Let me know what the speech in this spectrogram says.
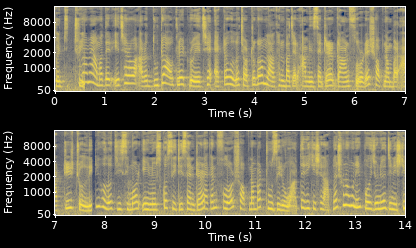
টোয়েন্টি থ্রি আমাদের এছাড়াও আরও দুটো আউটলেট রয়েছে। একটা হলো চট্টগ্রাম লালখান বাজার আমিন সেন্টারের গ্রাউন্ড ফ্লোরে শপ নাম্বার আটত্রিশ চল্লিশ। হলো জিসিমোর UNESCO city centre second floor shop number two zero one দেরি কিসের? আপনার সোনামণির প্রয়োজনীয় জিনিসটি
